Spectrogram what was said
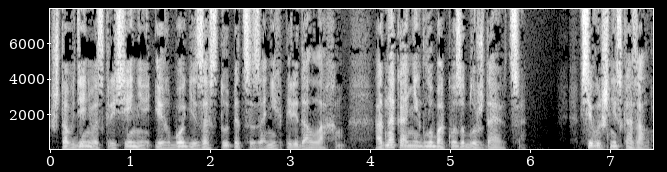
что в день воскресения их боги заступятся за них перед Аллахом, однако они глубоко заблуждаются. Всевышний сказал,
